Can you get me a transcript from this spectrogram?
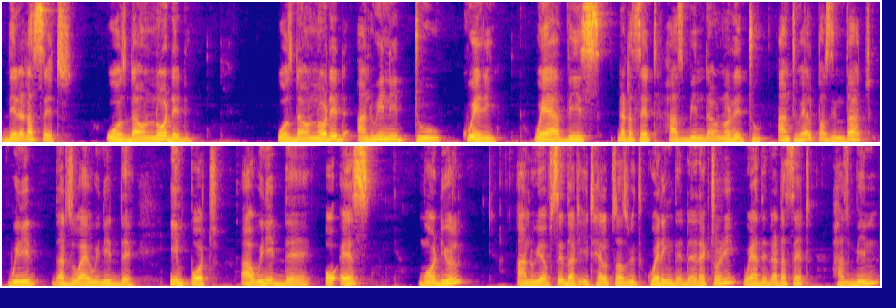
the dataset was downloaded, was downloaded, and we need to query where this dataset has been downloaded to. And to help us in that, we need that's why we need the import, uh, we need the OS module, and we have said that it helps us with querying the directory where the dataset has been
